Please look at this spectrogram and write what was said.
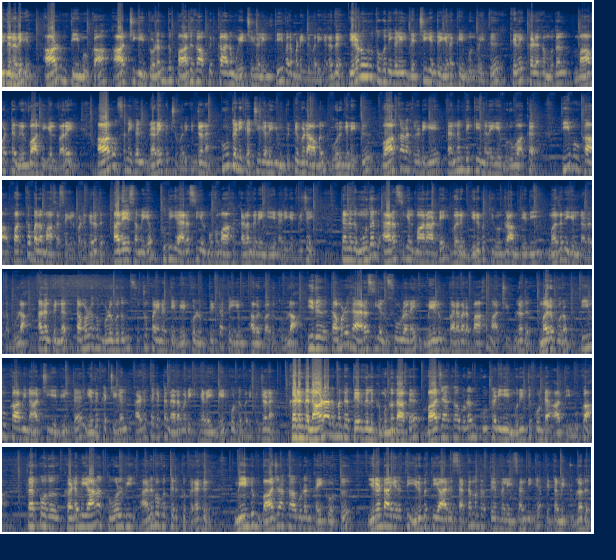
இந்த நிலையில் ஆளும் திமுக ஆட்சியை தொடர்ந்து பாதுகாப்பிற்கான முயற்சிகளில் தீவிரமடைந்து வருகிறது. இருநூறு தொகுதிகளில் வெற்றி என்ற இலக்கை முன்வைத்து கிளைக்கழக முதல் மாவட்ட நிர்வாகிகள் வரை ஆலோசனைகள் நடைபெற்று வருகின்றன. கூட்டணி கட்சிகளையும் விட்டுவிடாமல் ஒருங்கிணைத்து வாக்காளர்களிடையே தன்னம்பிக்கை நிலையை உருவாக்க திமுக பக்கபலமாக செயல்படுகிறது. அதே சமயம் புதிய அரசியல் முகமாக களமிறங்கிய நடிகர் விஜய் தனது முதல் அரசியல் மாநாட்டை வரும் இருபத்தி ஒன்றாம் தேதி மதுரையில் நடத்த உள்ளார் அதன் பின்னர் தமிழகம் முழுவதும் சுற்றுப்பயணத்தை மேற்கொள்ளும் திட்டத்தையும் அவர் வகுத்துள்ளார். இது தமிழக அரசியல் சூழலை மேலும் பரபரப்பாக மாற்றியுள்ளது. மறுபுறம் திமுகவின் ஆட்சியை வீழ்த்த எதிர்க்கட்சிகள் அடுத்த கட்ட நடவடிக்கைகளை மேற்கொண்டு வருகின்றன. கடந்த நாடாளுமன்ற தேர்தலுக்கு முன்னதாக பாஜகவுடன் கூட்டணியை முறித்துக் கொண்ட அதிமுக தற்போது கடுமையான தோல்வி அனுபவத்திற்கு பிறகு மீண்டும் பாஜகவுடன் கைகோர்த்து இரண்டாயிரத்தி இருபத்தி ஆறு சட்டமன்ற தேர்தலை சந்திக்க திட்டமிட்டுள்ளது.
